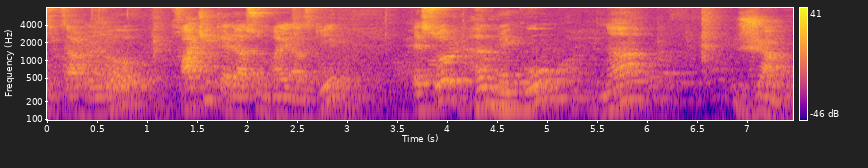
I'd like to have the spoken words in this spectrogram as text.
ծիծաղելով, խաչիկ էր ասում հայ ազգին, Այսօր հմեկում նա ժամ։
